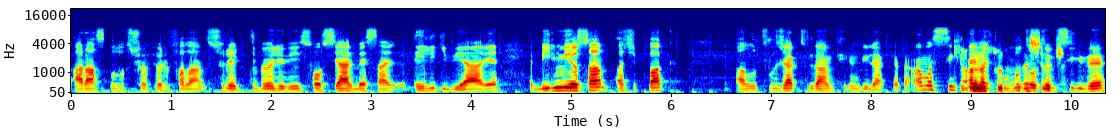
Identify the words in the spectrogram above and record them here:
Aras Bulut şoförü falan sürekli böyle bir sosyal mesaj deli gibi ya. Ya Bilmiyorsan açıp bak. Anlatılacak türden film değil hakikaten. Ama sizinki de evet, Anlatılmaya Umut. Otobüsü gibi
